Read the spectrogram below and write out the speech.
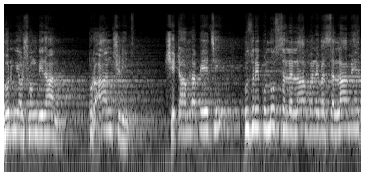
ধর্মীয় সংবিধান, কোরআন শরীফ, সেটা আমরা পেয়েছি। হুজুরি পুনুসাল্লামের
